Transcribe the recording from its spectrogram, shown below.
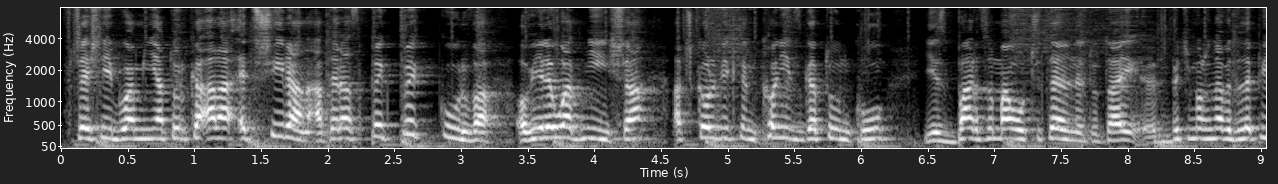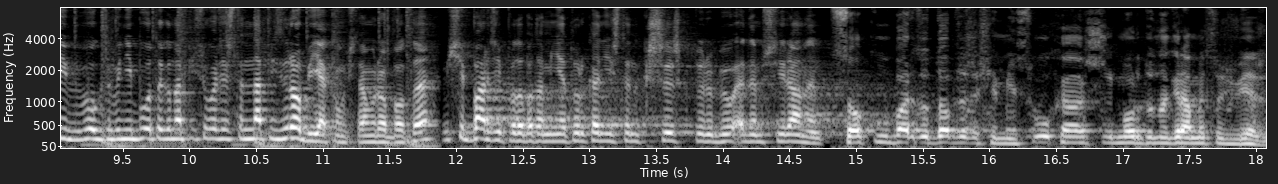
Wcześniej była miniaturka ala Ed Sheeran, a teraz pyk, pyk, kurwa, o wiele ładniejsza, aczkolwiek ten koniec gatunku jest bardzo mało czytelny tutaj. Być może nawet lepiej by było, gdyby nie było tego napisu, chociaż ten napis robi jakąś tam robotę. Mi się bardziej podoba ta miniaturka niż ten krzyż, który był Edem Sheeranem. Soku, bardzo dobrze, że się mnie słuchasz. Mordo, nagramy coś wierzę.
